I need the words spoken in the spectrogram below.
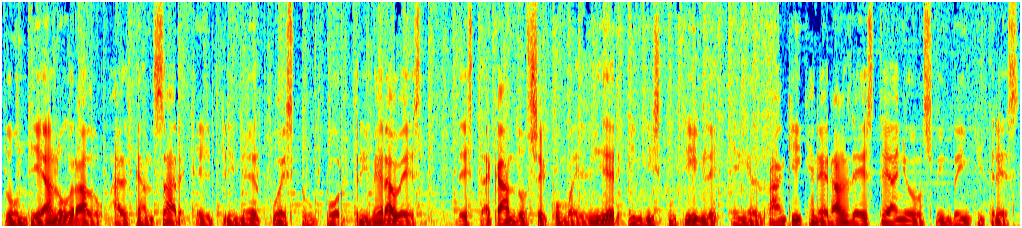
donde ha logrado alcanzar el primer puesto por primera vez, destacándose como el líder indiscutible en el ranking general de este año 2023.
